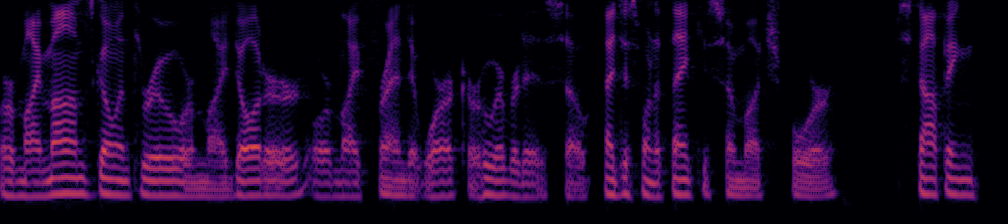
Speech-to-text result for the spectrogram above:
or my mom's going through, or my daughter, or my friend at work, or whoever it is. So I just want to thank you so much for stopping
